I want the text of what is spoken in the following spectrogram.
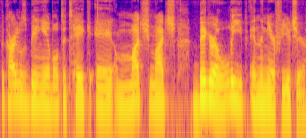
the Cardinals being able to take a much, much bigger leap in the near future.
